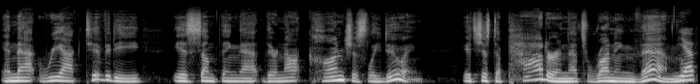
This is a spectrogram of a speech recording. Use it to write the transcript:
And that reactivity is something that they're not consciously doing. It's just a pattern that's running them Yep.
